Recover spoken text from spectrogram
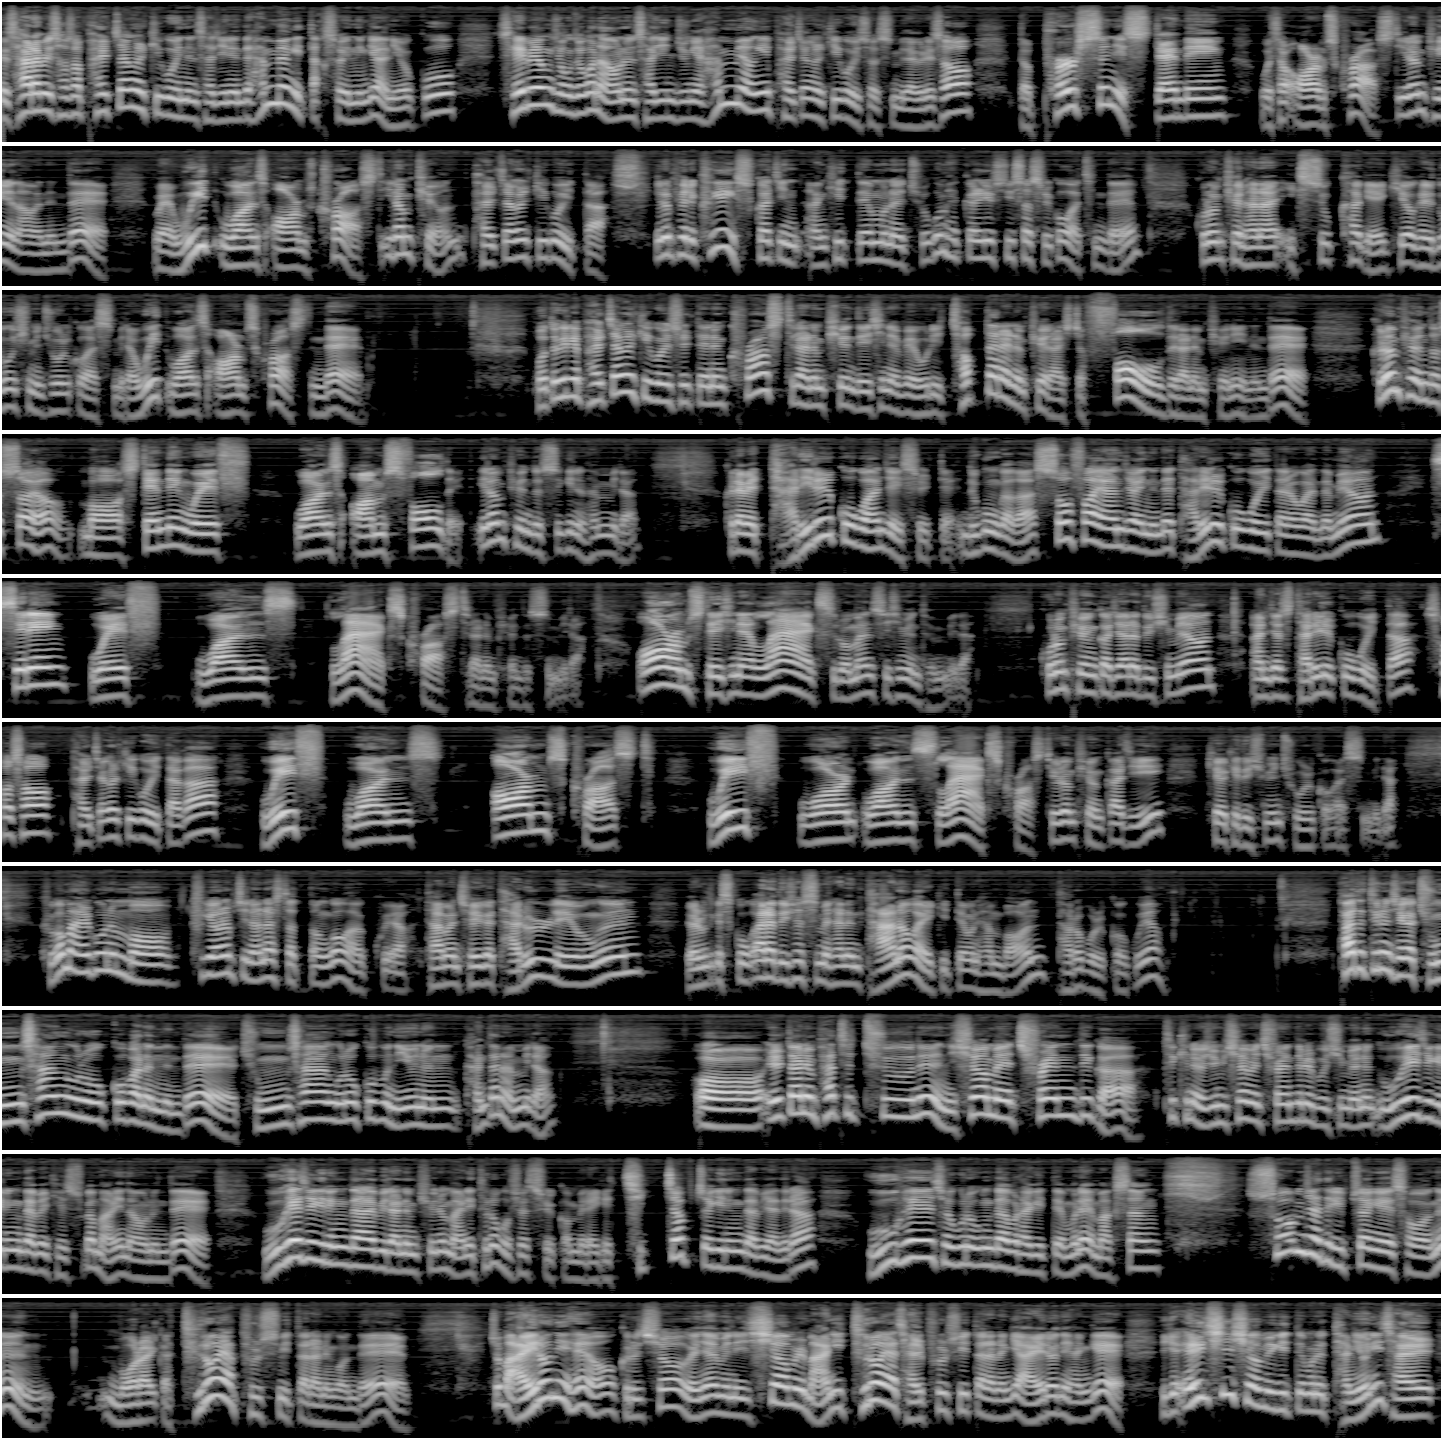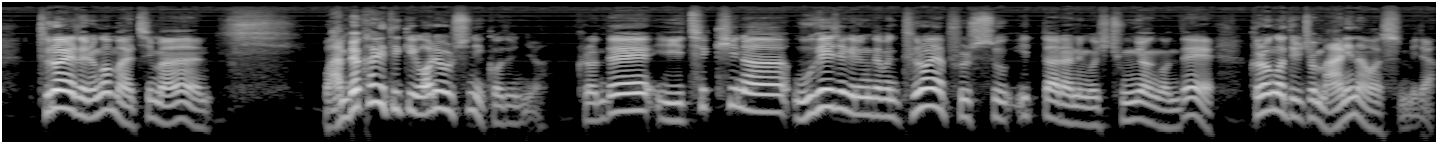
사람이 서서 팔짱을 끼고 있는 사진인데 한 명이 딱 서 있는 게 아니었고 세 명 정도가 나오는 사진 중에 한 명이 팔짱을 끼고 있었습니다. 그래서 the person is standing with her arms crossed 이런 표현이 나왔는데 왜 with one's arms crossed 이런 표현 팔짱을 끼고 있다 이런 표현이 크게 익숙하진 않기 때문에 조금 헷갈릴 수 있었을 것 같은데 그런 표현 하나 익숙하게 기억해 놓으시면 좋을 것 같습니다. with one's arms crossed인데 보통 이렇게 발장을 끼고 있을 때는 crossed라는 표현 대신에 왜 우리 접다라는 표현 아시죠? fold라는 표현이 있는데 그런 표현도 써요. 뭐 standing with one's arms folded 이런 표현도 쓰기는 합니다. 그 다음에 다리를 꼬고 앉아 있을 때 누군가가 소파에 앉아 있는데 다리를 꼬고 있다고 한다면 sitting with one's legs crossed라는 표현도 씁니다. Arms 대신에 legs로만 쓰시면 됩니다. 그런 표현까지 알아두시면 앉아서 다리를 꼬고 있다, 서서 발짝을 끼고 있다가 with one's arms crossed, with one, one's legs crossed 이런 표현까지 기억해 두시면 좋을 것 같습니다. 그거 말고는 뭐 크게 어렵진 않았었던 것 같고요. 다음은 저희가 다룰 내용은 여러분들께서 꼭 알아두셨으면 하는 단어가 있기 때문에 한번 다뤄볼 거고요. 파트 2는 제가 중상으로 꼽아놨는데 중상으로 꼽은 이유는 간단합니다. 어, 일단은 파트 2는 시험의 트렌드가 특히나 요즘 시험의 트렌드를 보시면은 우회적 응답의 개수가 많이 나오는데 우회적 응답이라는 표현을 많이 들어보셨을 겁니다. 이게 직접적인 응답이 아니라 우회적으로 응답을 하기 때문에 막상 수험자들 입장에서는 뭐랄까 들어야 풀 수 있다라는 건데 좀 아이러니해요. 그렇죠? 왜냐하면 이 시험을 많이 들어야 잘 풀 수 있다라는 게 아이러니한 게 이게 LC 시험이기 때문에 당연히 잘 들어야 되는 건 맞지만 완벽하게 듣기가 어려울 수는 있거든요. 그런데 이 특히나 우회적 응답은 들어야 풀 수 있다라는 것이 중요한 건데 그런 것들이 좀 많이 나왔습니다.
